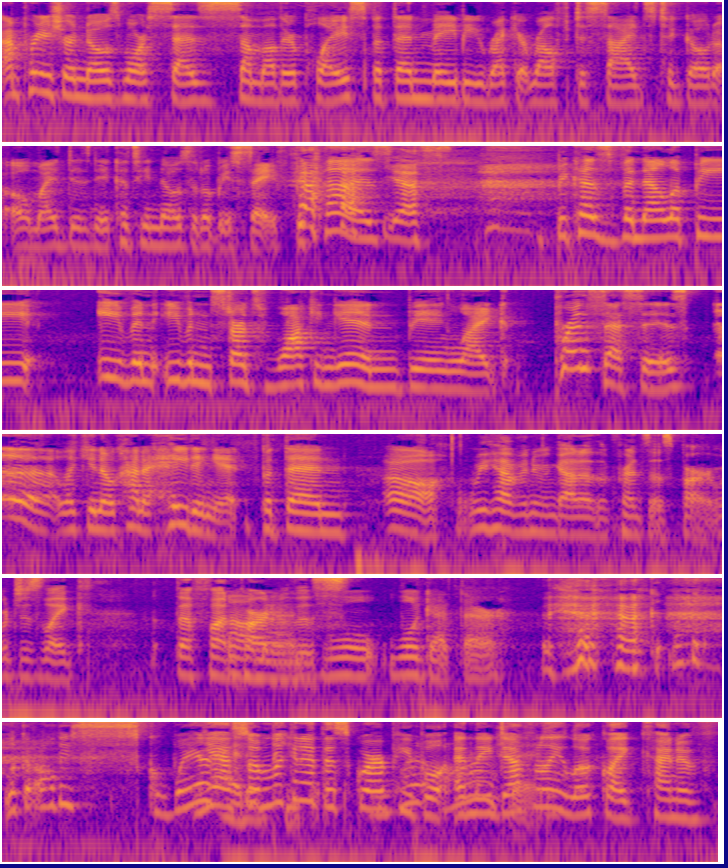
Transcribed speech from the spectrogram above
I'm pretty sure Knowsmore says some other place, but then maybe Wreck It Ralph decides to go to Oh My Disney because he knows it'll be safe. Because Yes. because Vanellope even even starts walking in being like princesses, ugh, like you know, kind of hating it. But then Oh, we haven't even got to the princess part, which is like the fun oh, part man, of this. we'll we'll get there. look, at, look at look at all these square. yeah, so I'm looking at the square people, What and they are definitely look like kind of.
